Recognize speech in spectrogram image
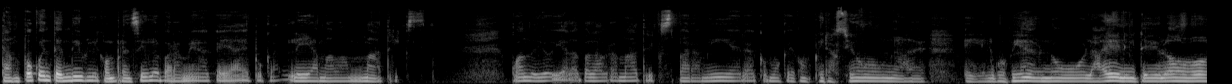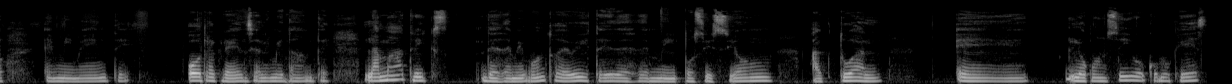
tampoco entendible y comprensible para mí en aquella época le llamaban Matrix. Cuando yo oía la palabra Matrix, para mí era como que conspiración, eh, el gobierno, la élite, en mi mente, otra creencia limitante. La Matrix, desde mi punto de vista y desde mi posición actual, eh, lo consigo como que es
